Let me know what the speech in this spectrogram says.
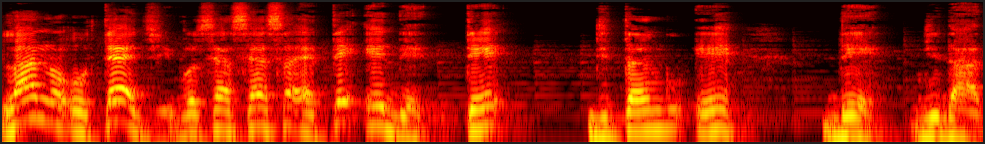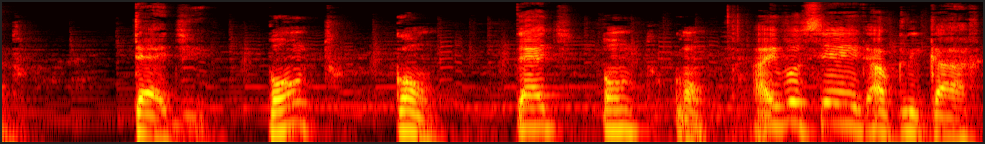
Lá no o TED, você acessa é TED, T de tango e D de dado ted.com. TED.com. Aí você, ao clicar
